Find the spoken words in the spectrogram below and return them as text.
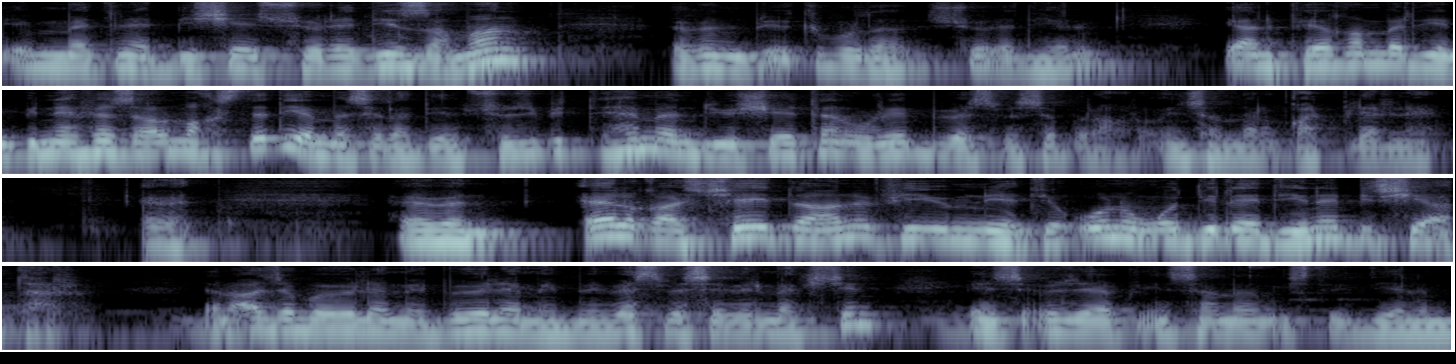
ümmetine bir şey söylediği zaman efendim diyor ki burada şöyle diyelim yani peygamber diyelim bir nefes almak istedi ya mesela diyelim sözü bitti hemen diyor şeytan oraya bir vesvese bırakır insanların kalplerine. Evet. Evet. Elga şeytanı fi ümniyeti onun o dilediğine bir şey atar. Yani acaba öyle mi, böyle mi, mi vesvese vermek için insan, özellikle insanların işte diyelim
